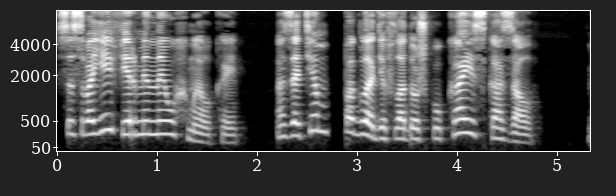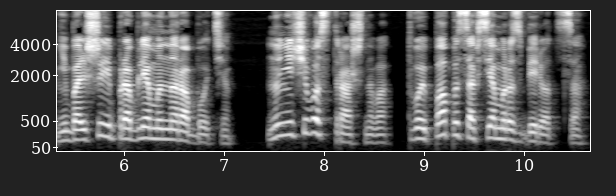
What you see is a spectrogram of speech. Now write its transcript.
со своей фирменной ухмылкой. А затем, погладив ладошку Каи, сказал. «Небольшие проблемы на работе. Но ничего страшного, твой папа совсем разберется».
